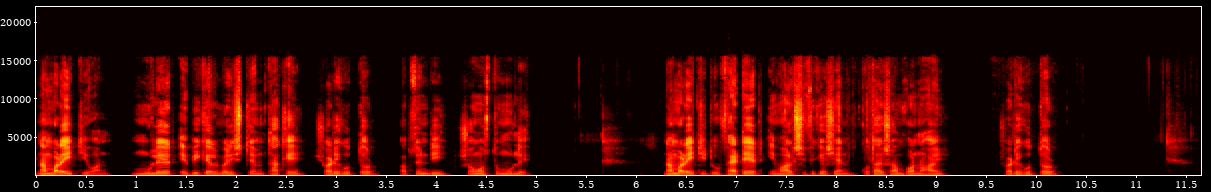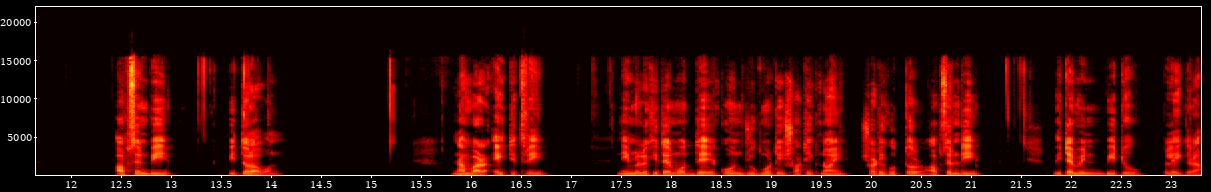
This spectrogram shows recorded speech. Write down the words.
নাম্বার এইটটি ওয়ান মূলের এপিক্যাল মেরিস্টেম থাকে, সঠিক উত্তর অপশন ডি সমস্ত মূলে। নাম্বার এইটটি টু, ফ্যাটের ইমালসিফিকেশন কোথায় সম্পন্ন হয়? সঠিক উত্তর, অপশন বি পিত্তলবণ নাম্বার এইটটি থ্রি, নিম্নলিখিতের মধ্যে কোন যুগ্মটি সঠিক নয়? সঠিক উত্তর, option D, vitamin B two pellagra.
